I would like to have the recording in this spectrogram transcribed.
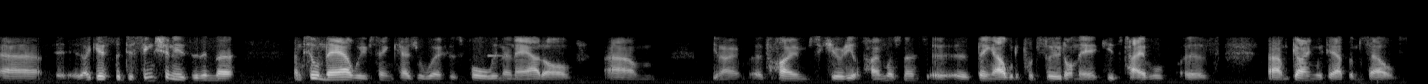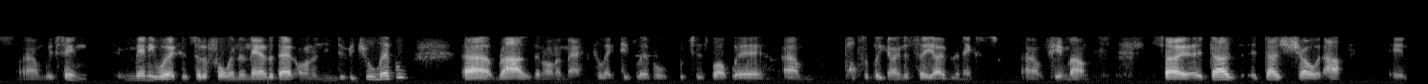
uh, I guess the distinction is that in the until now we've seen casual workers fall in and out of um, you know of home security, of homelessness, uh, of being able to put food on their kids' table, of um, going without themselves. Um, we've seen many workers sort of fall in and out of that on an individual level uh, rather than on a mass collective level, which is what we're um, possibly going to see over the next um, few months. So it does it does show it up in,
